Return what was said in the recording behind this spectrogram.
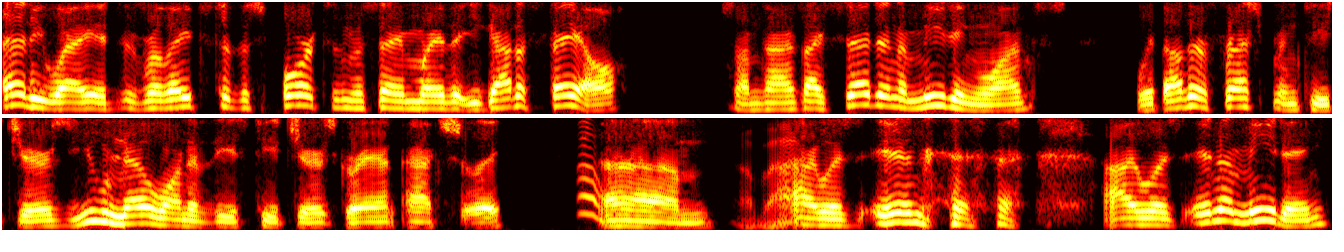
anyway, it relates to the sports in the same way that you got to fail. Sometimes I said in a meeting once with other freshman teachers, you know one of these teachers, Grant, actually. Oh. Um, about I was in I was in a meeting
